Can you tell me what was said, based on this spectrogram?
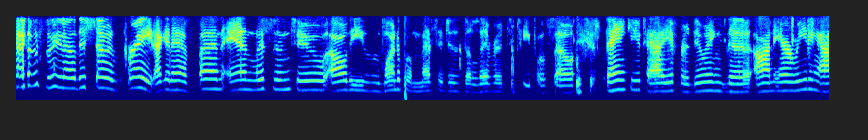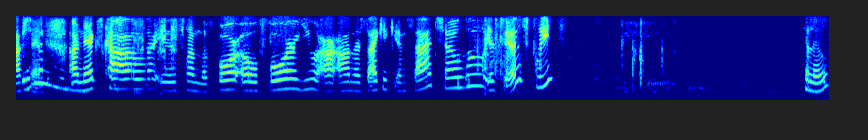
so, you know, this show is great. I get to have fun and listen to all these wonderful messages delivered to people. So thank you, Talia, for doing the on-air reading option. Our next caller is from the 404. You are on the Psychic Inside Show. Who is this, please? Hello.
